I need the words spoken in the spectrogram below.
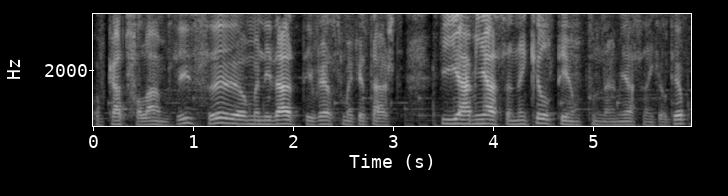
Há bocado falámos, e se a humanidade tivesse uma catástrofe? E a ameaça naquele tempo, na ameaça naquele tempo,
